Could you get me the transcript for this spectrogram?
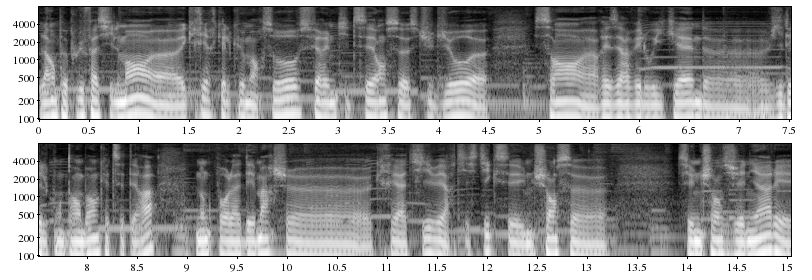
Là, on peut plus facilement écrire quelques morceaux, se faire une petite séance studio sans réserver le week-end, vider le compte en banque, etc. Donc pour la démarche créative et artistique, c'est une chance, c'est une chance géniale et,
